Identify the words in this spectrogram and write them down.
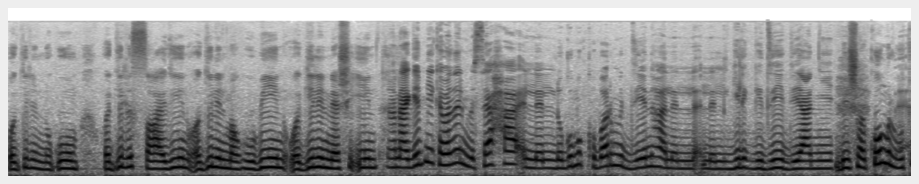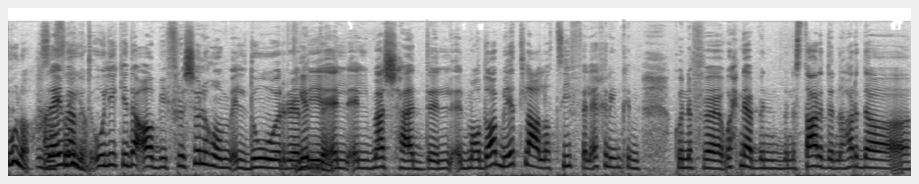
وجيل النجوم وجيل الصاعدين وجيل الموهوبين وجيل الناشئين. أنا عاجبني كمان المساحة اللي النجوم الكبار مدينها لل- للجيل الجديد يعني. بيشاركوهم البطولة زي ما. بتقولي كده آه بيفرشوا لهم الدور المشهد ال- الموضوع بيطلع لطيف في الآخر. يمكن كنا في وإحنا بن بنستعرض النهارده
